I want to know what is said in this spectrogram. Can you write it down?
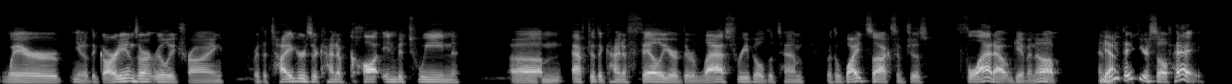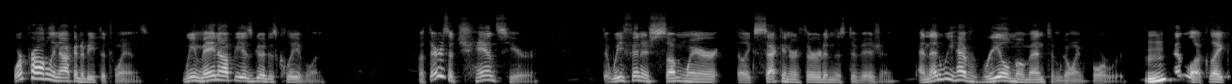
where you know the guardians aren't really trying where the tigers are kind of caught in between um, after the kind of failure of their last rebuild attempt where the white sox have just flat out given up and Yeah. you think to yourself hey we're probably not going to beat the twins. We may not be as good as cleveland but there's a chance here that we finish somewhere like second or third in this division and then we have real momentum going forward. Mhm. and look like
